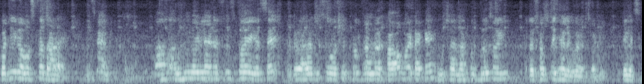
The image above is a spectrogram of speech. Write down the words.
কঠিন অবস্থা দাঁড়ায়, বুঝছেন? আলহামদুলিল্লাহ এটা সুস্থ হয়ে গেছে। এটা কিছু ওষুধপত্র আমরা খাওয়াবো এটাকে ইনশাল্লাহ খুব দ্রুতই এটা শক্তিশালী হয়ে ঠিক আছে।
